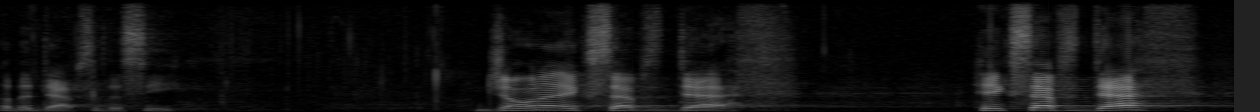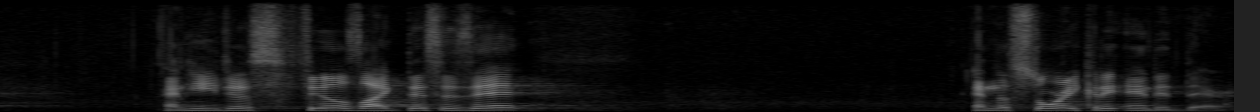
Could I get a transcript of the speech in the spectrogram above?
of the depths of the sea. Jonah accepts death. He accepts death and he just feels like this is it. And the story could have ended there,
